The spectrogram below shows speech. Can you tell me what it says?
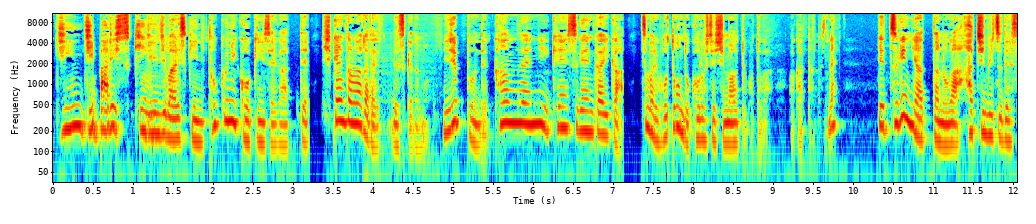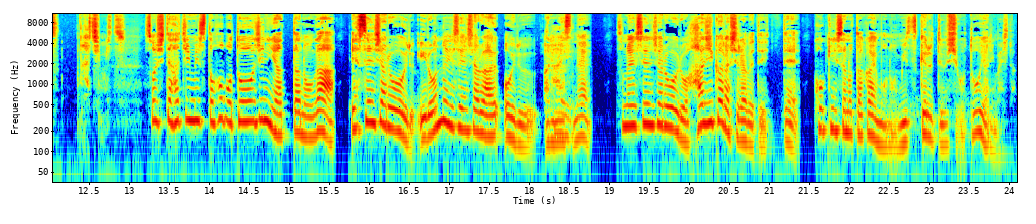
て。ジンジバリス菌。ジンジバリス菌に特に抗菌性があって、試験管の中ですけども、20分で完全に検出限界以下、つまりほとんど殺してしまうということが分かったんですね。で、次にやったのが蜂蜜です。蜂蜜。そして蜂蜜とほぼ同時にやったのが、エッセンシャルオイル。いろんなエッセンシャルオイルありますね。はい、そのエッセンシャルオイルを端から調べていって、抗菌性の高いものを見つけるという仕事をやりました。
